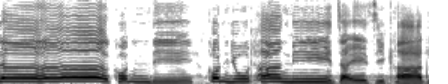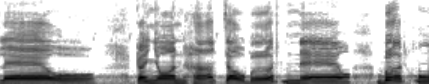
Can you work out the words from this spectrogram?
เด้อ คนดี คนอยู่ทางนี้ใจสิขาดแล้วก็ย้อนหักเจ้าเบิดแนว เบิดหั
